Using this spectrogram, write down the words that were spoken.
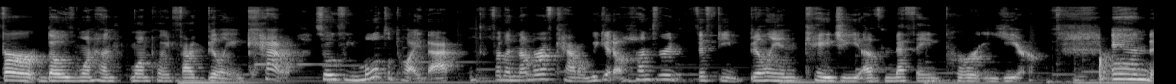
for those 100, 1.5 billion cattle. So if we multiply that for the number of cattle, we get 150 billion kg of methane per year. And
